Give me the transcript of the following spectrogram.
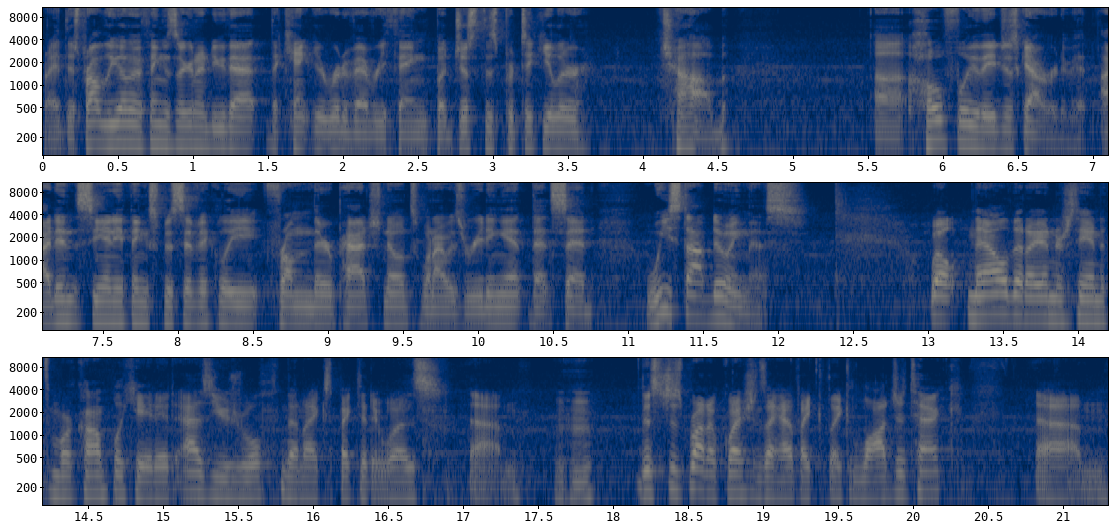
Right? There's probably other things they're going to do that. They can't get rid of everything, but just this particular job, uh, hopefully they just got rid of it. I didn't see anything specifically from their patch notes when I was reading it that said we stopped doing this. Well, now that I understand it's more complicated, as usual, than I expected it was, um, this just brought up questions I had, like like Logitech. Um,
